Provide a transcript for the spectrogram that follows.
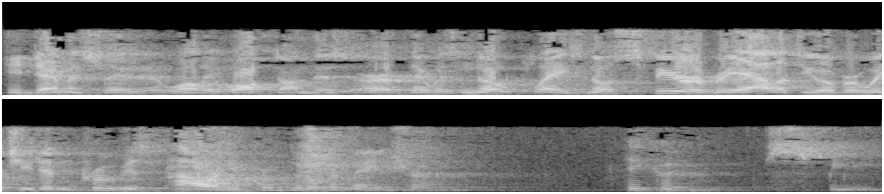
He demonstrated it while he walked on this earth. There was no place, no sphere of reality over which he didn't prove his power. He proved it over nature. He could speak,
